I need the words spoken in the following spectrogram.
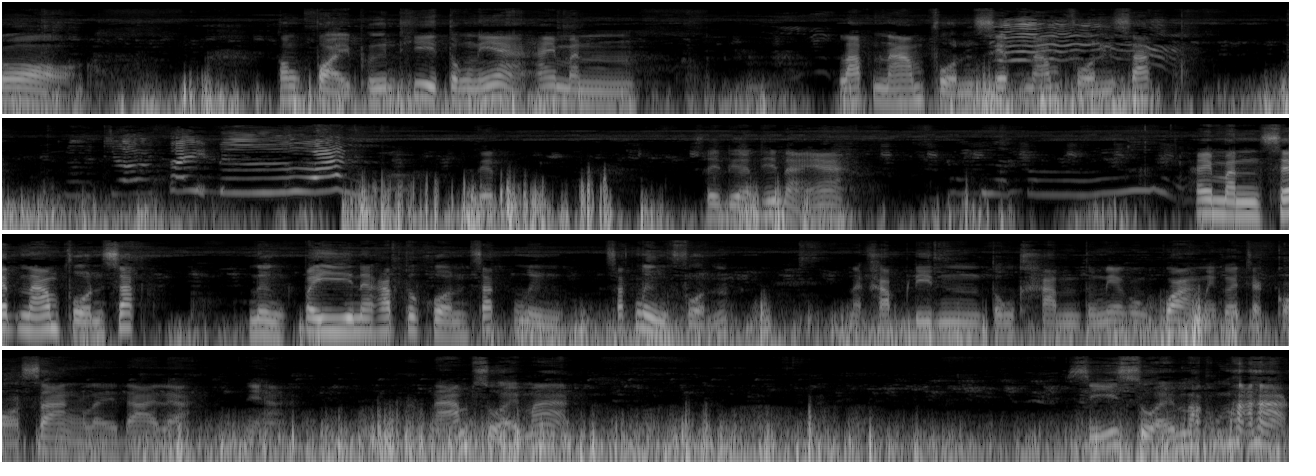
ก็ต้องปล่อยพื้นที่ตรงนี้ให้มันรับน้ำฝนเซตน้ำฝนสักเซต ไส้เดือนที่ไหนอะให้มันเซตน้ำฝนสักหนึ่งปีนะครับ ทุกคนสักหนึ่งสักหนึ่งฝนนะครับ ดินตรงคันตรงเนี้ยกว้างๆนี่ก็จะก่อสร้างอะไรได้แล้วเนี่ยน้ำสวยมาก สีสวยมาก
